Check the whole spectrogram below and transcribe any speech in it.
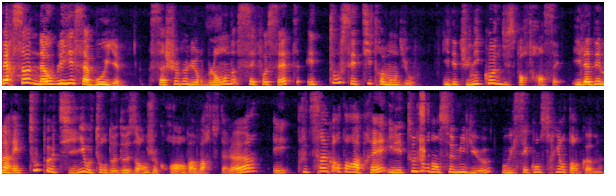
Personne n'a oublié sa bouille, sa chevelure blonde, ses fossettes et tous ses titres mondiaux. Il est une icône du sport français. Il a démarré tout petit, autour de deux ans, je crois, on va voir tout à l'heure, et plus de 50 ans après, il est toujours dans ce milieu où il s'est construit en tant qu'homme.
